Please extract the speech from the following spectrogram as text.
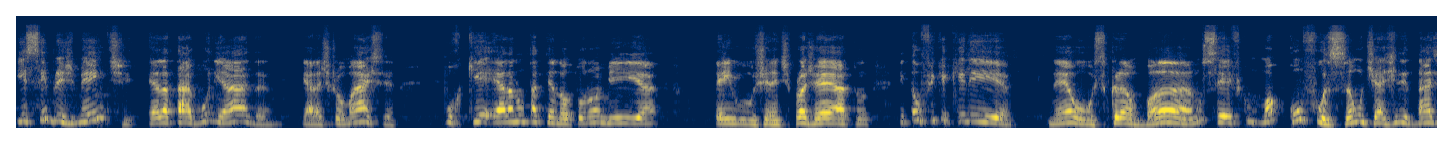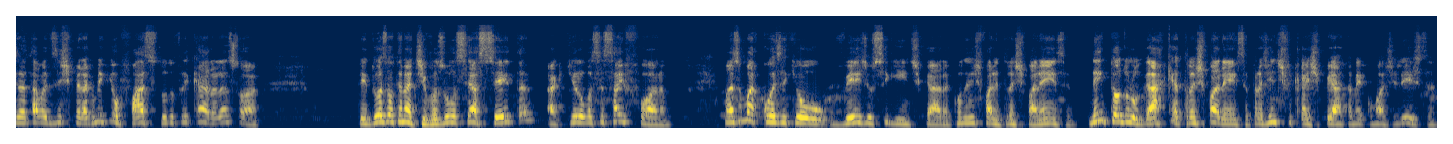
e simplesmente ela está agoniada, ela é Scrum Master, porque ela não está tendo autonomia, tem o gerente de projeto, então fica aquele né, o Scrum Ban, não sei, fica uma confusão de agilidade, ela estava desesperada, como é que eu faço tudo? Eu falei, cara, olha só, tem duas alternativas, ou você aceita aquilo ou você sai fora. Mas uma coisa que eu vejo é o seguinte, cara, quando a gente fala em transparência, nem todo lugar quer transparência. Para a gente ficar esperto também como agilista,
